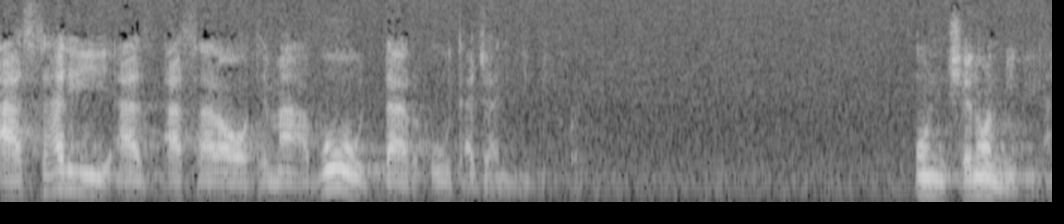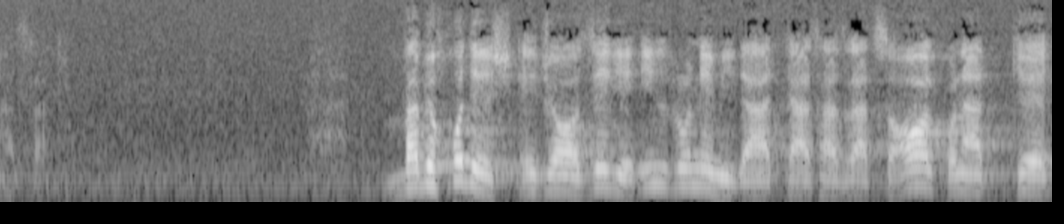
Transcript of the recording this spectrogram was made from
اثری از اثرات معبود در او تجلی می‌کنه اون چنان می‌بینه حضرت و به خودش اجازه این رو نمی‌دهد که از حضرت سوال کند که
